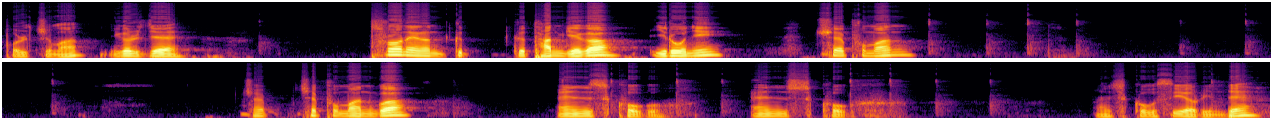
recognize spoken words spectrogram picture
볼지만 이걸 이제 풀어내는 그, 그 단계가 이론이 체프만 체프만과 앤스코그 앤스코그 스코그 시얼인데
